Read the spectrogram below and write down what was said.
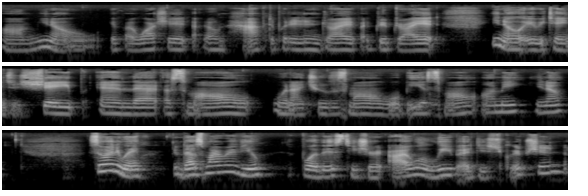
um you know if i wash it i don't have to put it in dry. If i drip dry it you know it retains its shape and that a small when i choose a small will be a small on me you know? So anyway that's my review for this t-shirt. I will leave a description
